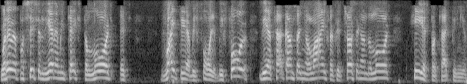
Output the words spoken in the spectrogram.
whatever position the enemy takes, the Lord is right there before you. Before the attack comes in your life, if you're trusting on the Lord, he is protecting you.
